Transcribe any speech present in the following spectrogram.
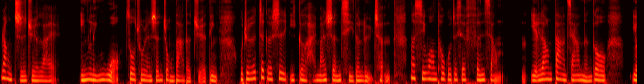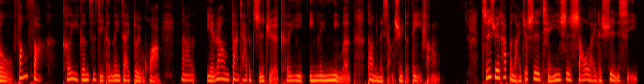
让直觉来引领我做出人生重大的决定。我觉得这个是一个还蛮神奇的旅程。那希望透过这些分享。也让大家能够有方法可以跟自己的内在对话，那也让大家的直觉可以引领你们到你们想去的地方。直觉它本来就是潜意识捎来的讯息，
